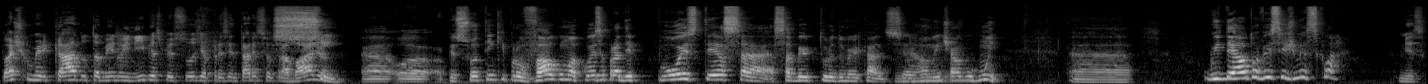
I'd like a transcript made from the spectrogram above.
Tu acha que o mercado também não inibe as pessoas de apresentarem seu trabalho? Sim. A, a- pessoa tem que provar alguma coisa para depois ter essa, essa abertura do mercado. Isso é realmente algo ruim. Ah, o ideal talvez seja mesclar. Mes-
